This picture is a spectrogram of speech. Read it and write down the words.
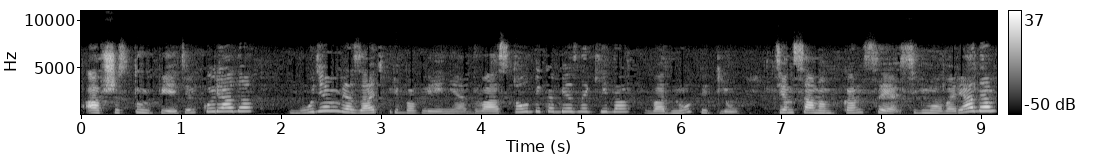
А в шестую петельку ряда будем вязать прибавление 2 столбика без накида в одну петлю. Тем самым в конце седьмого ряда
